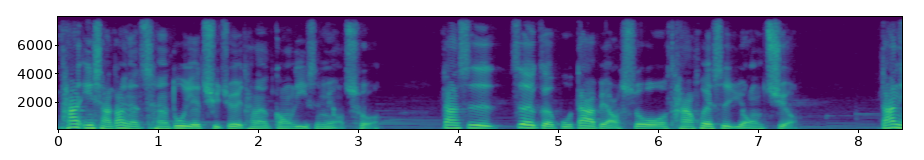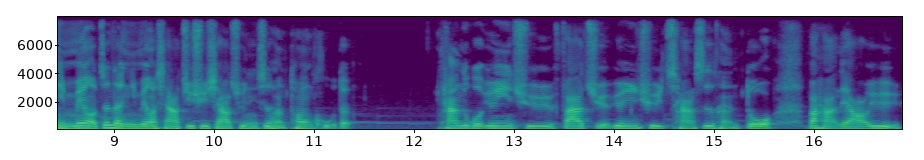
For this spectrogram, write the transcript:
他影响到你的程度也取决于他的功力是没有错，但是这个不代表说他会是永久。当你没有真的，你没有想要继续下去，你是很痛苦的。他如果愿意去发掘，愿意去尝试很多，包含疗愈、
